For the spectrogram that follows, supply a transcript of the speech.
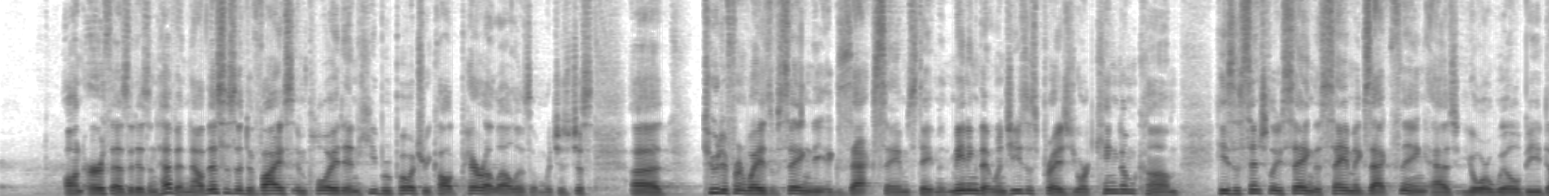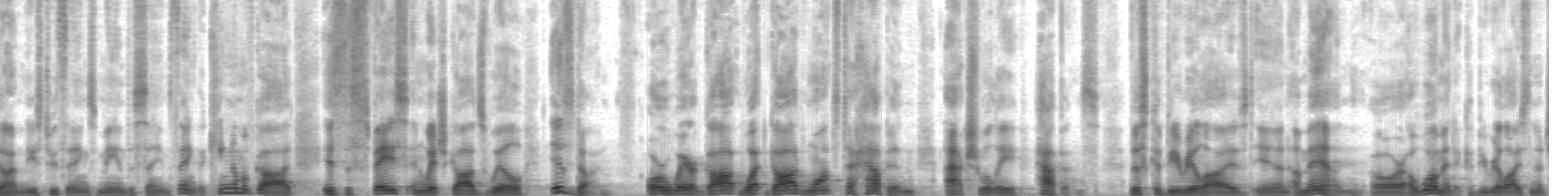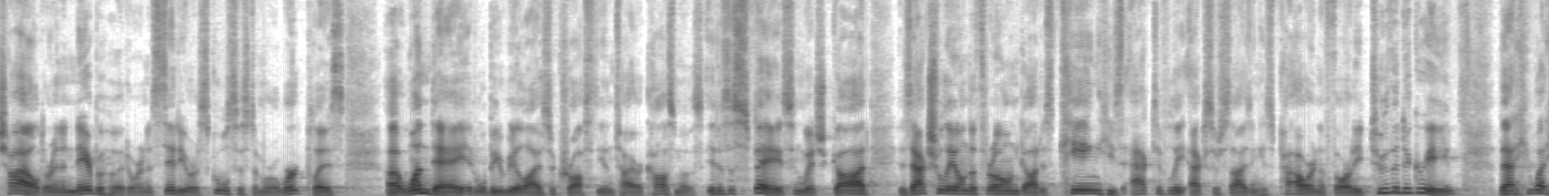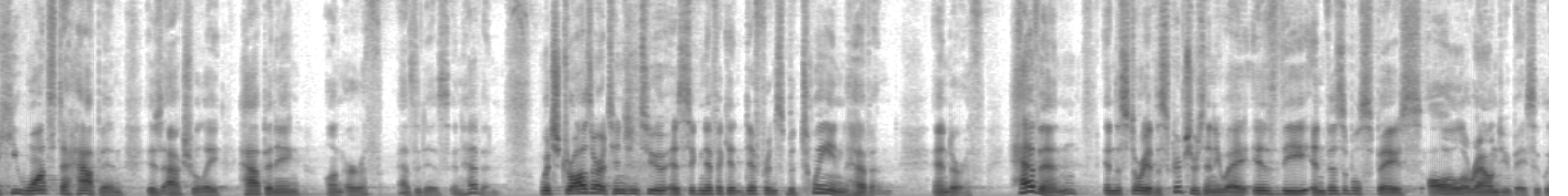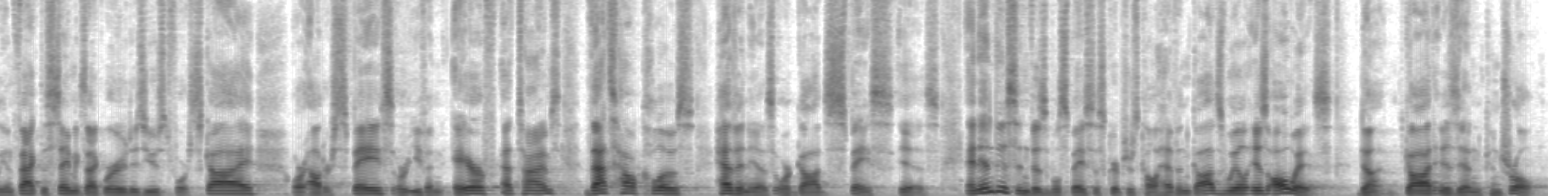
on earth as it is in heaven. Now, this is a device employed in Hebrew poetry called parallelism, which is just uh, two different ways of saying the exact same statement, meaning that when Jesus prays, Your kingdom come, he's essentially saying the same exact thing as Your will be done. These two things mean the same thing. The kingdom of God is the space in which God's will is done, or where God, what God wants to happen actually happens. This could be realized in a man or a woman. It could be realized in a child or in a neighborhood or in a city or a school system or a workplace. Uh, one day it will be realized across the entire cosmos. It is a space in which God is actually on the throne, God is king, He's actively exercising His power and authority to the degree that he, what He wants to happen is actually happening on earth as it is in heaven, which draws our attention to a significant difference between heaven and earth. Heaven, in the story of the scriptures anyway, is the invisible space all around you, basically. In fact, the same exact word is used for sky or outer space or even air at times. That's how close heaven is or God's space is. And in this invisible space, the scriptures call heaven, God's will is always done. God is in control.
